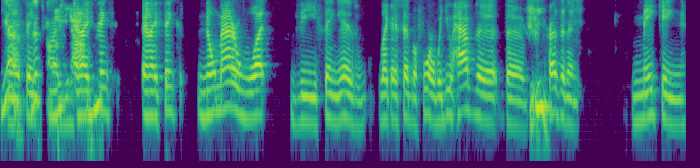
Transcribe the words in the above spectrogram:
Yeah, I think- that's fine. And I think and I think no matter what the thing is, like I said before, when you have the the president making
